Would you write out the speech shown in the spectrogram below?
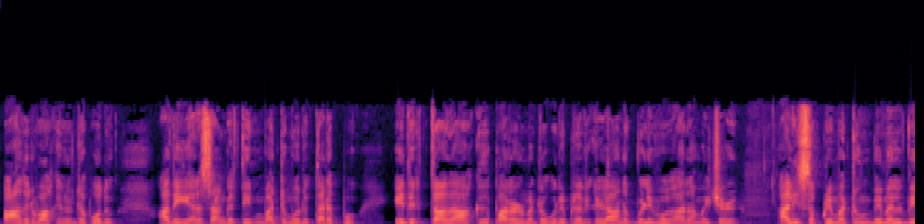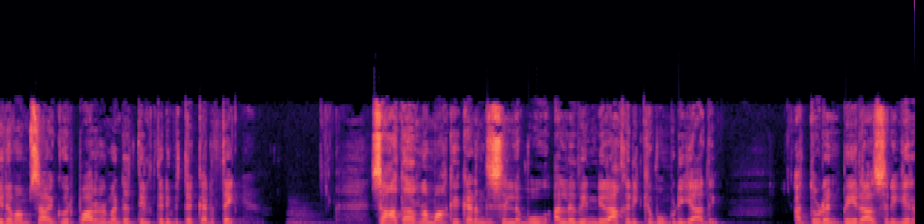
ஆதரவாக நின்றபோது அதே அரசாங்கத்தின் மற்றொரு தரப்பு எதிர்த்ததாக பாராளுமன்ற உறுப்பினர்களான வெளிவிவகார அமைச்சர் அலி சப்ரி மற்றும் விமல் வீரவம்ச ஆகியோர் பாராளுமன்றத்தில் தெரிவித்த கருத்தை சாதாரணமாக கடந்து செல்லவோ அல்லது நிராகரிக்கவோ முடியாது. அத்துடன் பேராசிரியர்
